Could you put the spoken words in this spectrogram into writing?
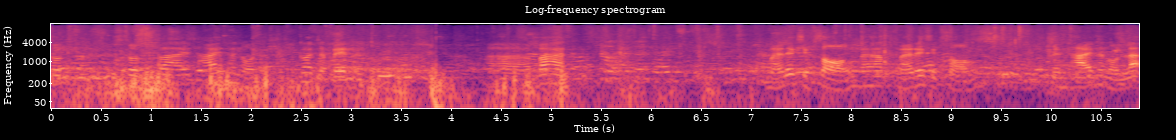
สุดสุดปลายท้ายถนนก็จะเป็นอ่าบ้านหมายเลข 12 นะครับ หมายเลข 12 เป็นท้ายถนนละ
